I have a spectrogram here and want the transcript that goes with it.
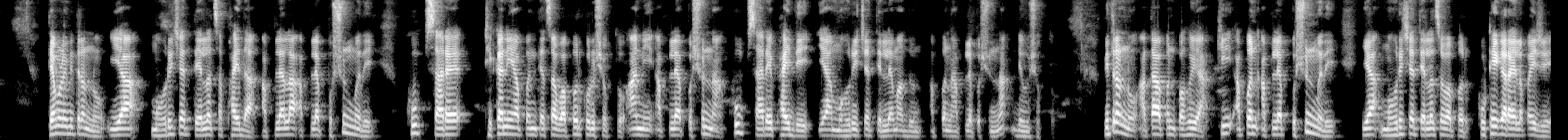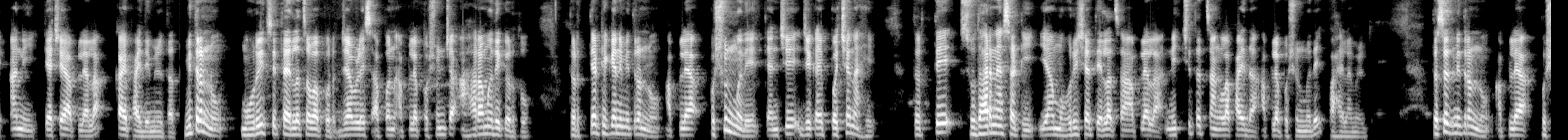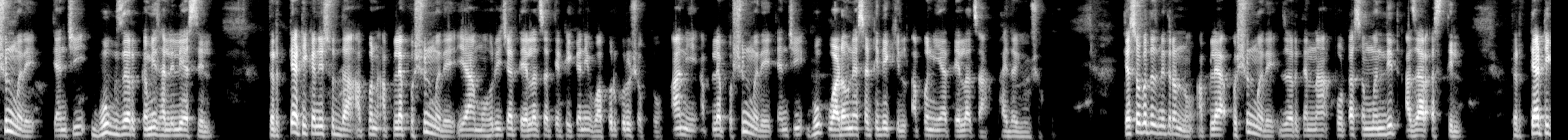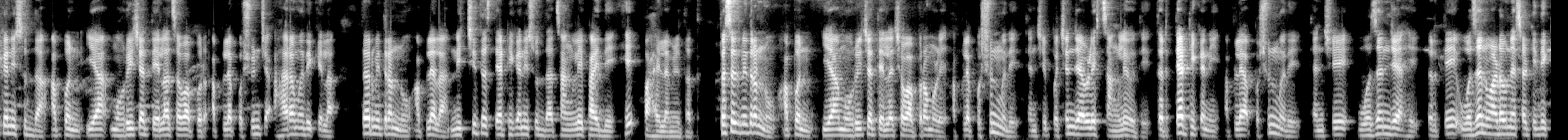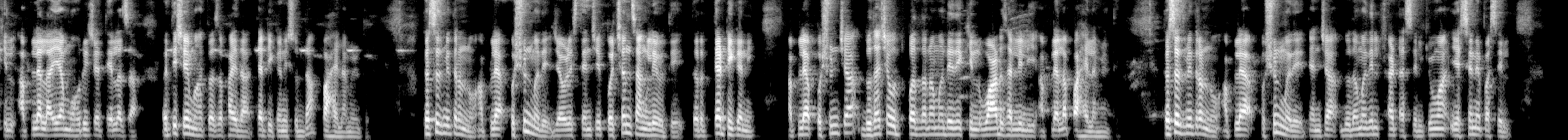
त्यामुळे मित्रांनो या मोहरीच्या तेलाचा फायदा आपल्याला आपल्या पशूंमध्ये खूप साऱ्या ठिकाणी आपण त्याचा वापर करू शकतो आणि आपल्या पशूंना खूप सारे फायदे या मोहरीच्या तेलामधून आपण आपल्या पशूंना देऊ शकतो. मित्रांनो आता आपण पाहूया की आपण आपल्या पशूंमध्ये या मोहरीच्या तेलाचा वापर कुठे करायला पाहिजे आणि त्याचे आपल्याला काय फायदे मिळतात? मित्रांनो मोहरीच्या तेलाचा वापर ज्यावेळेस आपण आपल्या पशूंच्या आहारामध्ये करतो तर त्या ठिकाणी मित्रांनो आपल्या पशूंमध्ये त्यांचे जे काही पचन आहे तर ते सुधारण्यासाठी या मोहरीच्या तेलाचा आपल्याला निश्चितच चांगला फायदा आपल्या पशूंमध्ये पाहायला मिळतो. तसेच मित्रांनो आपल्या पशूंमध्ये त्यांची भूक जर कमी झालेली असेल तर त्या ठिकाणी सुद्धा आपण आपल्या पशूंमध्ये या मोहरीच्या तेलाचा त्या ठिकाणी वापर करू शकतो आणि आपल्या पशूंमध्ये त्यांची भूक वाढवण्यासाठी देखील आपण या तेलाचा फायदा घेऊ शकतो. त्यासोबतच मित्रांनो आपल्या पशूंमध्ये जर त्यांना पोटासंबंधित आजार असतील तर त्या ठिकाणी सुद्धा आपण या मोहरीच्या तेलाचा वापर आपल्या पशूंच्या आहारामध्ये केला तर मित्रांनो आपल्याला निश्चितच त्या ठिकाणी सुद्धा चांगले फायदे हे पाहायला मिळतात. तसेच मित्रांनो आपण या मोहरीच्या तेलाच्या वापरामुळे आपल्या पशूंमध्ये त्यांचे पचन ज्यावेळेस चांगले होते तर त्या ठिकाणी आपल्या पशूंमध्ये त्यांचे वजन जे आहे तर ते वजन वाढवण्यासाठी देखील आपल्याला या मोहरीच्या तेलाचा अतिशय महत्त्वाचा फायदा त्या ठिकाणी सुद्धा पाहायला मिळतो. तसेच मित्रांनो आपल्या पशूंमध्ये ज्यावेळेस त्यांचे पचन चांगले होते तर त्या ठिकाणी आपल्या पशूंच्या दुधाच्या उत्पादनामध्ये देखील वाढ झालेली आपल्याला पाहायला मिळते. तसंच मित्रांनो आपल्या पशूंमध्ये त्यांच्या दुधामधील फॅट असेल किंवा एस एन एफ असेल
